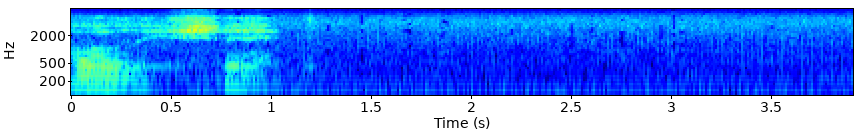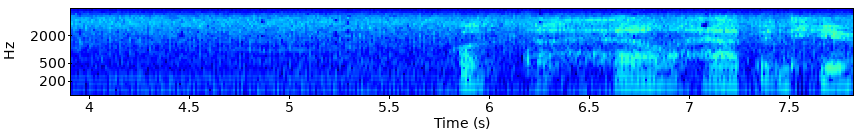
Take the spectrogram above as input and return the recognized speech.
Holy shit. What the hell happened here?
